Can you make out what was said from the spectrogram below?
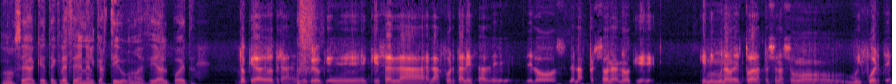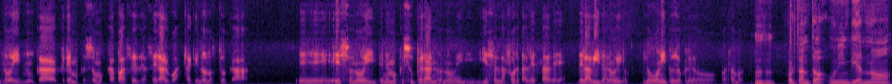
¿no? O sea, que te crece en el castigo, como decía el poeta. No queda de otra. Yo creo que, esa es la, fortaleza de, los de las personas, ¿no? Que, ninguna, todas las personas somos muy fuertes, ¿no? Y nunca creemos que somos capaces de hacer algo hasta que no nos toca eh, eso, ¿no? Y tenemos que superarnos, ¿no? Y, esa es la fortaleza de, la vida, ¿no? Y lo, bonito, yo creo, Ramón. Por tanto, un invierno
